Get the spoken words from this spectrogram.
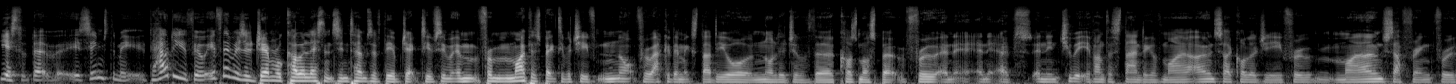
Yes, it seems to me. How do you feel if there is a general coalescence in terms of the objectives, from my perspective, achieved not through academic study or knowledge of the cosmos, but through an, an, an intuitive understanding of my own psychology, through my own suffering, through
